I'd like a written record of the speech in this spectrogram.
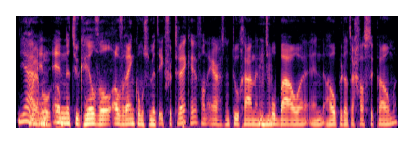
ja, en, en, natuurlijk heel veel overeenkomsten met ik vertrek. Hè, van ergens naartoe gaan en mm -hmm. iets opbouwen en hopen dat er gasten komen.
